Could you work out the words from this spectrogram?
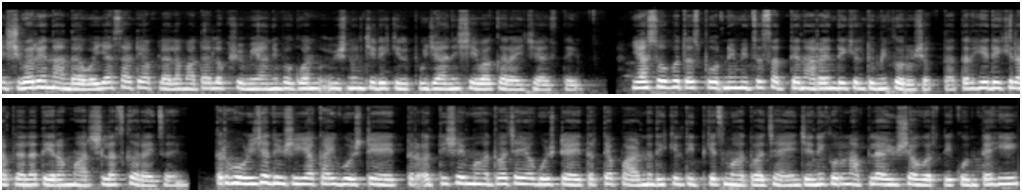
ऐश्वर नांदावं यासाठी आपल्याला माता लक्ष्मी आणि भगवान विष्णूंची देखील पूजा आणि सेवा करायची असते. यासोबतच पौर्णिमेचं सत्यनारायण देखील तुम्ही करू शकता. तर हे देखील आपल्याला तेरा मार्चलाच करायचं आहे तर होळीच्या दिवशी या काही गोष्टी आहेत तर अतिशय महत्त्वाच्या या गोष्टी आहेत तर त्या पाळणं देखील तितकेच महत्त्वाचे आहे. जेणेकरून आपल्या आयुष्यावरती कोणत्याही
